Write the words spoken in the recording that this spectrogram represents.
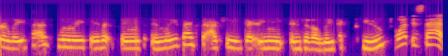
for latex. One of my favorite things in latex actually is getting into the latex cube. What is that?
